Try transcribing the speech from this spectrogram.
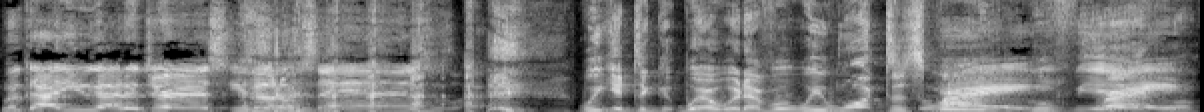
"Look how you got a dress." You know what I'm saying? Like, We get to wear whatever we want to school, right, goofy right, ass.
